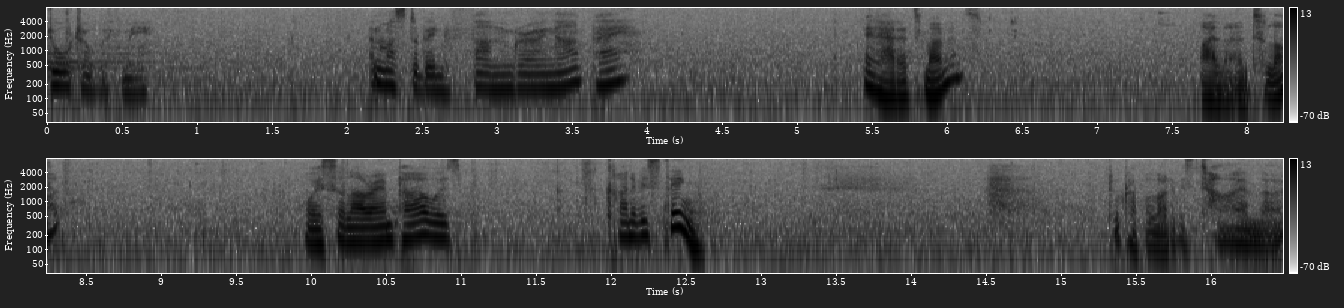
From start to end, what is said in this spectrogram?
Daughter with me. It must have been fun growing up, eh? It had its moments. I learnt a lot. Hoysala Empire was kind of his thing. Took up a lot of his time, though.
